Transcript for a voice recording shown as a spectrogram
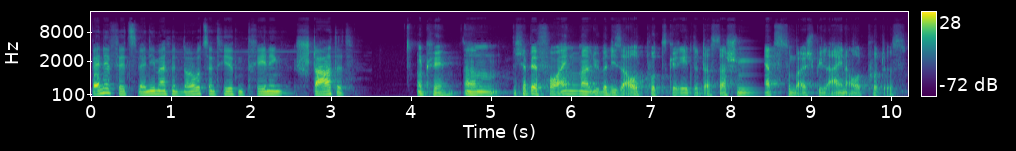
Benefits, wenn jemand mit neurozentriertem Training startet? Okay, ähm, ich habe ja vorhin mal über diese Outputs geredet, dass da Schmerz zum Beispiel ein Output ist.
